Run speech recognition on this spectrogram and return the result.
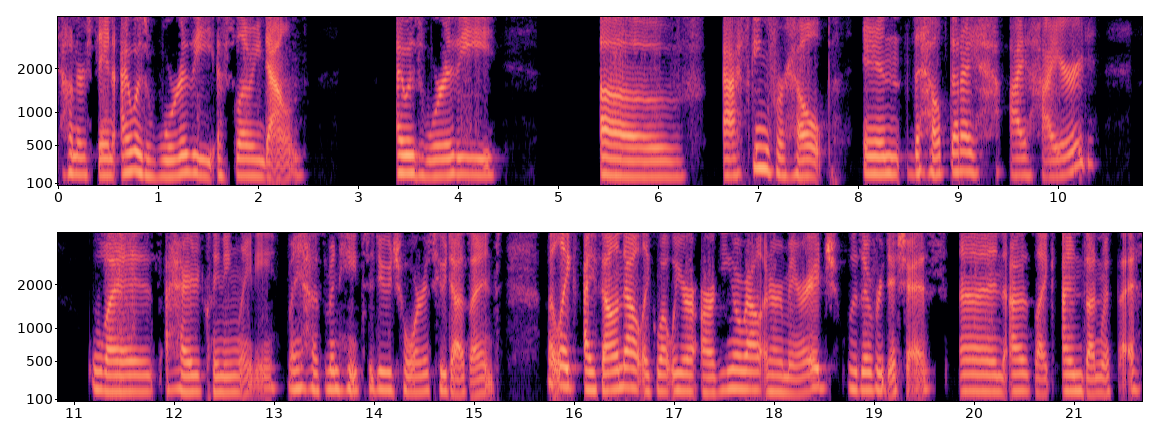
to understand I was worthy of slowing down. I was worthy of asking for help. And the help that I I hired was I hired a cleaning lady. My husband hates to do chores, who doesn't? But like I found out like what we were arguing about in our marriage was over dishes. And I was like, I'm done with this.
